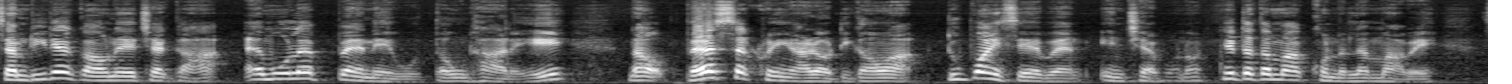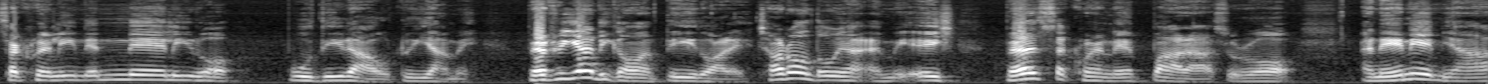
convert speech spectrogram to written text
17တဲ့ကောင်းတဲ့အချက်က AMOLED panel ကိုသုံးထားတယ်။နောက် back screen ကတော့ဒီကောင်က2.7 inch ပေါ့နော်1.8လက်မှပဲ screen လေးနည်းနည်းလေးတော့ပိုသေးတာကိုတွေ့ရမယ်။ ဘက်ထရီကဒီကောင်ကသေးသွားတယ်6300 mAh back screen နဲ့ပါတာဆိုတော့အနေနဲ့များ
